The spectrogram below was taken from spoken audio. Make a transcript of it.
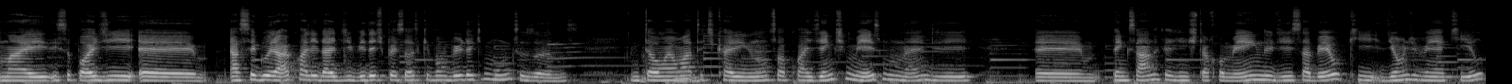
mas isso pode é, assegurar a qualidade de vida de pessoas que vão vir daqui muitos anos. Então é um ato de carinho não só com a gente mesmo, né? De é, pensar no que a gente está comendo, de saber o que, de onde vem aquilo,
